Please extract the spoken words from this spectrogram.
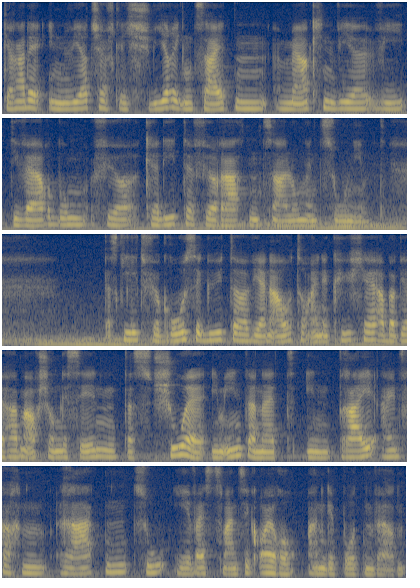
Gerade in wirtschaftlich schwierigen Zeiten merken wir, wie die Werbung für Kredite für Ratenzahlungen zunimmt. Das gilt für große Güter wie ein Auto, eine Küche, aber wir haben auch schon gesehen, dass Schuhe im Internet in drei einfachen Raten zu jeweils 20 Euro angeboten werden.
